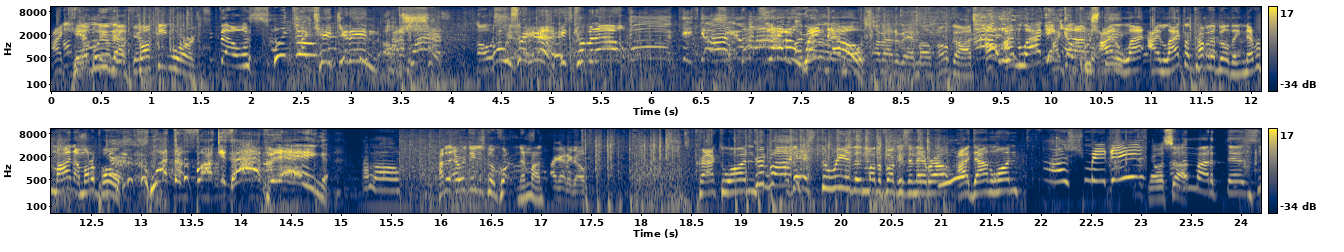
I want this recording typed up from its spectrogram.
I can't I'm believe that looking. fucking worked. That was so I can't get in. Oh, shit. Oh, Oh, he's right here. He's coming out. Fuck, he's got ah, shield. That's not a I'm out window. I'm out of ammo. Oh god. Oh, ah, I'm lagging. I got and I'm, I, la I lagged on top of the building. Never mind. I'm on a pole. What the fuck is happening? Hello. How did everything just go? qu- Never mind. I gotta go. Cracked one. Goodbye. Oh, there's three of the motherfuckers in there, bro. I down one. Ah, Schmitty. Yo, what's up? I'm out of this.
